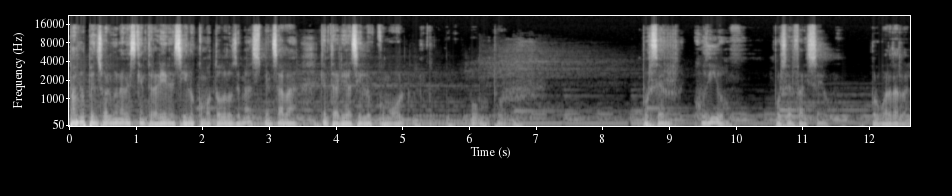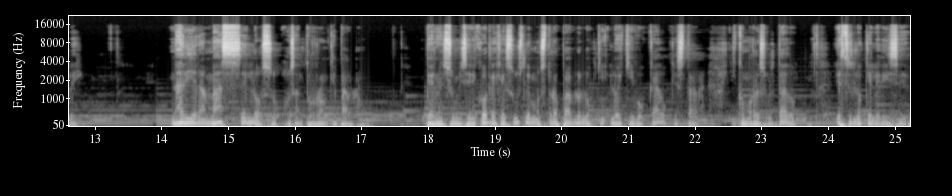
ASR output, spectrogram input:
Pablo pensó alguna vez que entraría en el cielo como todos los demás, pensaba que entraría al cielo como por, por ser judío, por ser fariseo, por guardar la ley. Nadie era más celoso o santurrón que Pablo. Pero en su misericordia Jesús le mostró a Pablo lo, equivocado que estaba. Y como resultado, esto es lo que le dice,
